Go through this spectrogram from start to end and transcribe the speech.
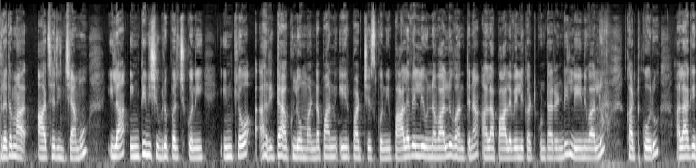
వ్రతం ఆచరించాము. ఇలా ఇంటిని శుభ్రపరుచుకొని ఇంట్లో అరిటాకులో మండపాన్ని ఏర్పాటు చేసుకొని పాలవెల్లి ఉన్న వాళ్ళు వంతెన అలా పాలవెల్లి కట్టుకుంటారండి లేని వాళ్ళు కట్టుకోరు. అలాగే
